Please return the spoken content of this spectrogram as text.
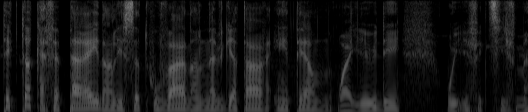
TikTok a fait pareil dans les sites ouverts, dans le navigateur interne. Ouais, il y a eu des. Oui, effectivement.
